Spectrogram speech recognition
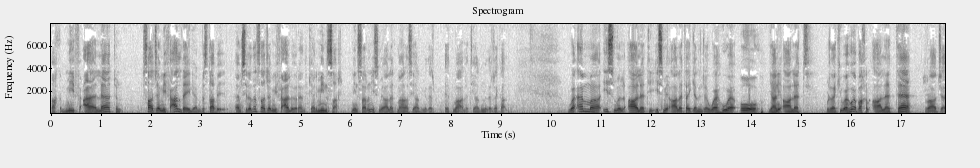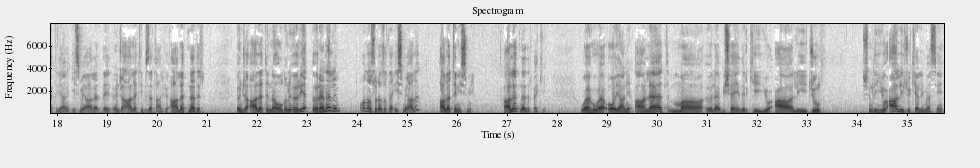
Bakın mif'aletun. Sadece mif'al değil yani. Biz tabi emsilede sadece mif'al öğrendik. Yani minsar. Minsarın ismi alet manası yardım eder, etme alet. Yardım edecek alet. Ve emma ismül aleti ismi alete gelince ve huve o yani alet. Buradaki ve huve bakın alete raci'tir. Yani ismi alet değil. Önce aleti bize tarifi. Alet nedir? Önce aletin ne olduğunu öğrenelim. Ondan sonra zaten ismi alet, aletin ismi. Alet nedir peki? Ve huve o yani alet ma öyle bir şeydir ki yualicu. Şimdi yualicu kelimesi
